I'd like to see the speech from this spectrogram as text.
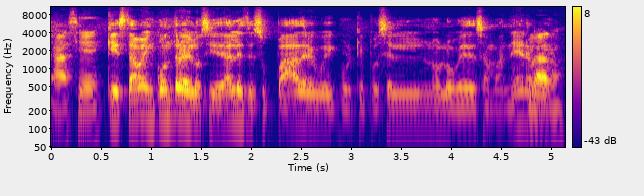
Ah, sí. Que estaba en contra de los ideales de su padre, güey. Porque pues él no lo ve de esa manera, güey. Claro.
